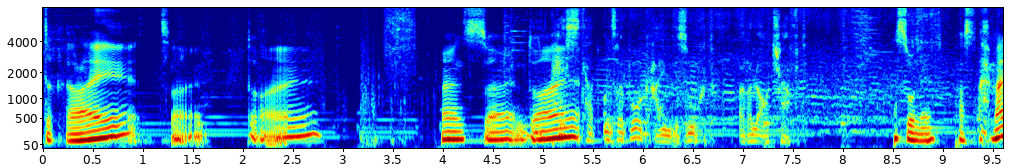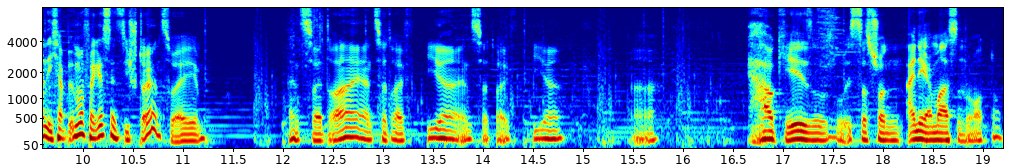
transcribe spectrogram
Drei, zwei, drei. Eins, zwei, drei. Pest hat unsere Burg heimgesucht, Eure Lordschaft. Achso, ne, passt. Ach man, ich habe immer vergessen, jetzt die Steuern zu erheben. 1, 2, 3, 1, 2, 3, 4, 1, 2, 3, 4. Ah. Ja, okay, so, so ist das schon einigermaßen in Ordnung.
